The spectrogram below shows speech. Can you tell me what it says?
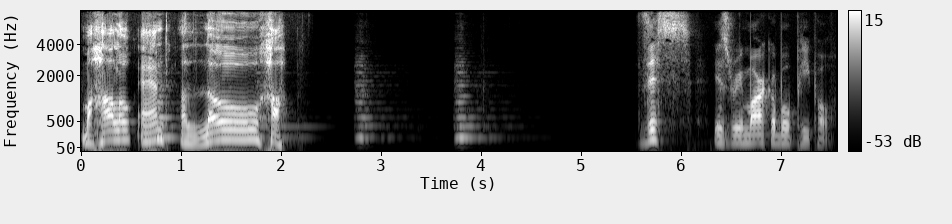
mahalo and aloha. This is Remarkable People.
